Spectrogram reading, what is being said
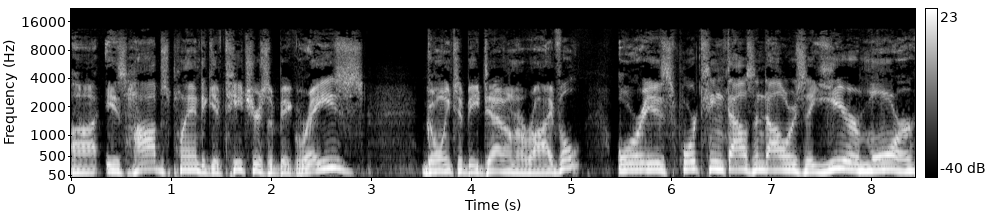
Uh, is Hobbs' plan to give teachers a big raise going to be dead on arrival? Or is $14,000 a year more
